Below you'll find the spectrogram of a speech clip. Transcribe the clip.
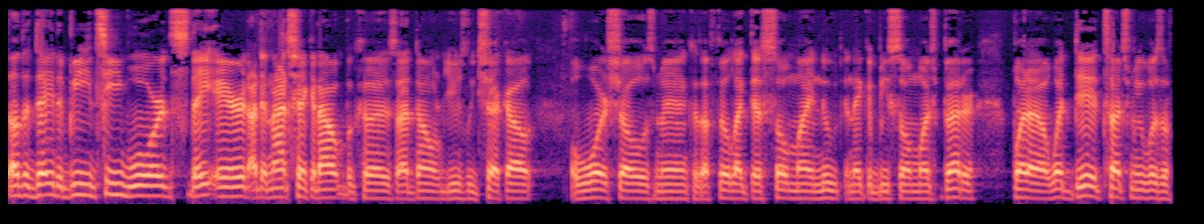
The other day, the BET Awards they aired. I did not check it out because I don't usually check out award shows, man, because I feel like they're so minute and they could be so much better. But uh, what did touch me was a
